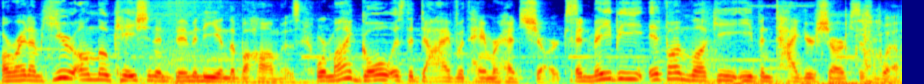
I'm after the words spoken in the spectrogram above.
Alright, I'm here on location in Bimini in the Bahamas, where my goal is to dive with hammerhead sharks, and maybe, if I'm lucky, even tiger sharks as well.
